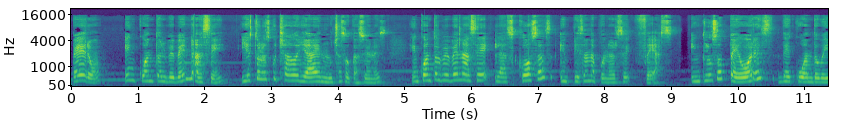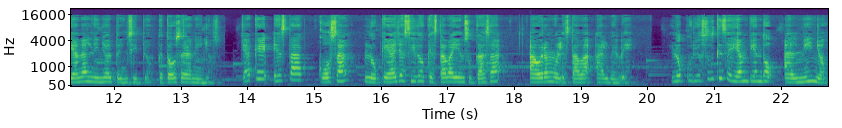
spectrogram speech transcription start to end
Pero, en cuanto el bebé nace, y esto lo he escuchado ya en muchas ocasiones, en cuanto el bebé nace, las cosas empiezan a ponerse feas. Incluso peores de cuando veían al niño al principio, que todos eran niños. Ya que esta cosa, lo que haya sido que estaba ahí en su casa, ahora molestaba al bebé. Lo curioso es que seguían viendo al niño,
